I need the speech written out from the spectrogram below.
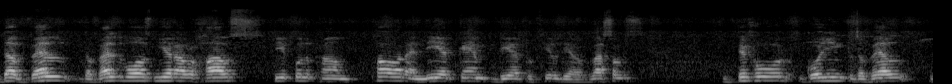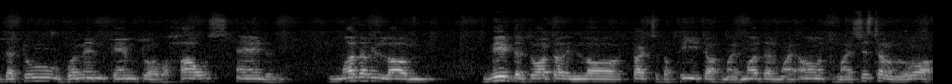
the well, the well was near our house. People from far and near came there to fill their vessels. Before going to the well, the two women came to our house, and mother-in-law made the daughter-in-law touch the feet of my mother, my aunt, my sister-in-law,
